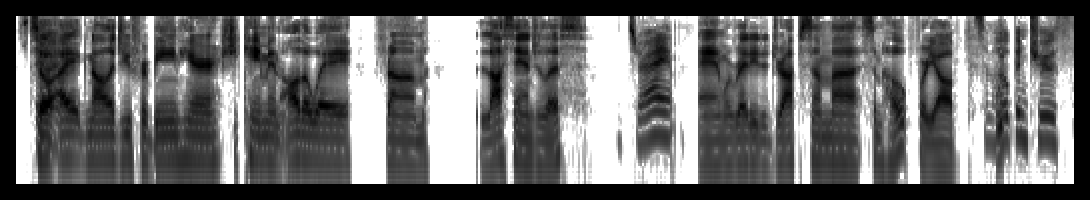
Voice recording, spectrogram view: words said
So. I acknowledge you for being here. She came in all the way from Los Angeles, That's right. and we're ready to drop some uh, some hope for y'all. Some We- hope and truth.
